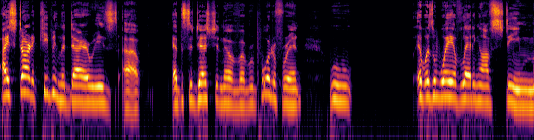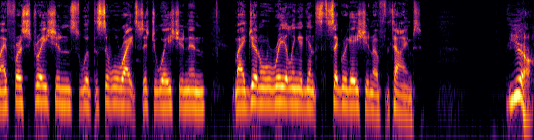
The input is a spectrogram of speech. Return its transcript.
I started keeping the diaries uh, at the suggestion of a reporter friend who it was a way of letting off steam, my frustrations with the civil rights situation and my general railing against segregation of the times. Yeah,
